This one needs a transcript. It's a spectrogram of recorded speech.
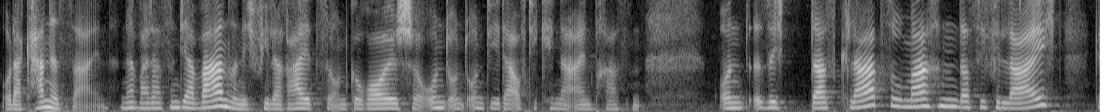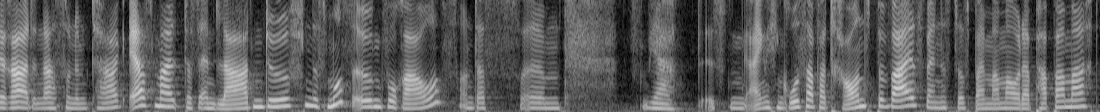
Oder kann es sein, ne? weil das sind ja wahnsinnig viele Reize und Geräusche und, und, und, die da auf die Kinder einprassen. Und sich das klar zu machen, dass sie vielleicht gerade nach so einem Tag erstmal das entladen dürfen. Das muss irgendwo raus und das ähm, ja, ist ein, eigentlich ein großer Vertrauensbeweis, wenn es das bei Mama oder Papa macht.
